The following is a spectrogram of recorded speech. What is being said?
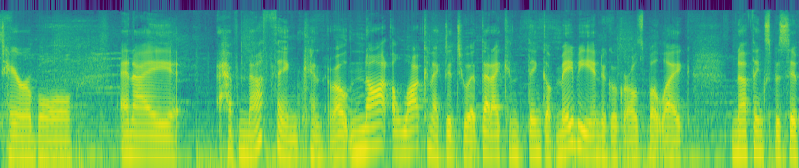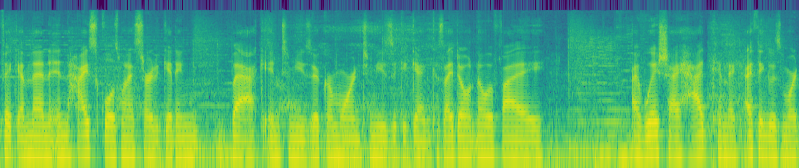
terrible, and I have nothing can well not a lot connected to it that I can think of. Maybe Indigo Girls, but like nothing specific. And then in high school is when I started getting back into music or more into music again because I don't know if I I wish I had connect. I think it was more.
